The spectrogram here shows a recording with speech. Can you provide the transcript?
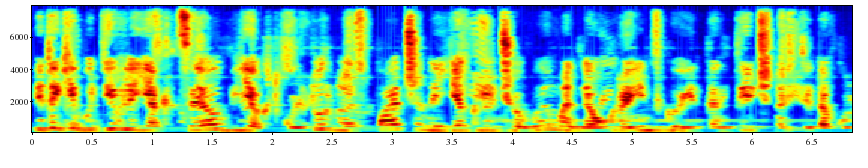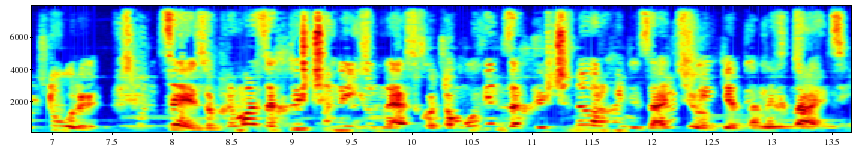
І такі будівлі, як цей об'єкт культурної спадщини, є ключовими для української ідентичності та культури. Цей, зокрема, захищений ЮНЕСКО, тому він захищений Організацією Об'єднаних Націй.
